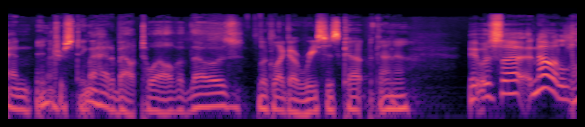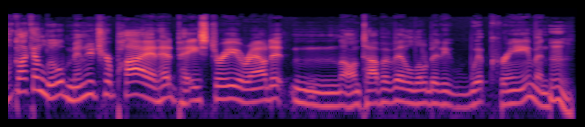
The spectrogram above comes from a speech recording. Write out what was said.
And Interesting. I had about 12 of those. looked like a Reese's cup kind of. It was, uh, no, it looked like a little miniature pie. It had pastry around it and on top of it, a little bitty whipped cream. And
